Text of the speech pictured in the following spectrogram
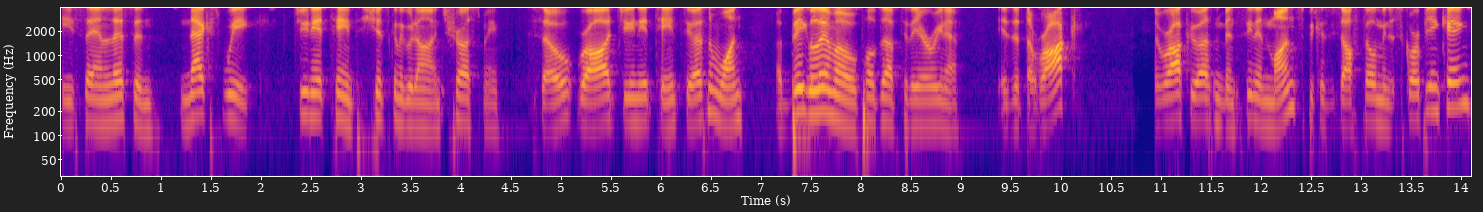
He's saying, listen, next week, June 18th, shit's to go down. Trust me. So, Raw, June 18th, 2001, a big limo pulls up to the arena. Is it The Rock? The Rock who hasn't been seen in months because he's off filming The Scorpion King?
